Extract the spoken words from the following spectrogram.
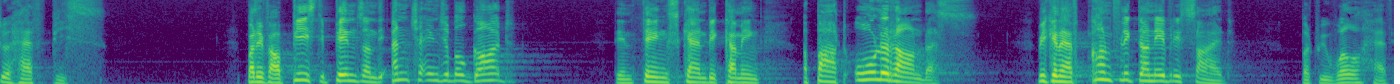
to have peace. But if our peace depends on the unchangeable God, then things can be coming apart all around us. We can have conflict on every side, but we will have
